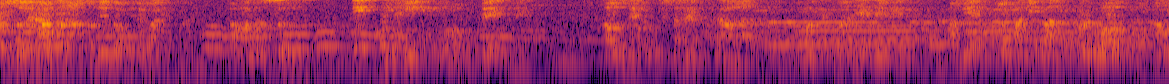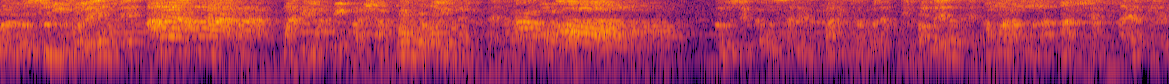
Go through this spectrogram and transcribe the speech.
রসুলের আদর্শ যদি ধরতে পারি। আমার রসুল এই কঠিন মুহূর্তে হাউসে কুসারের দেওয়ালা আমাকে ধরিয়ে দেবে আমি একটু পানি পান করব। আমার রসুল বলে আর পানির পিপাসা কখনোই লাগবে না। হাউসে কাউসারের পানি যখন আপনি পাবেন, আমার আল্লাহ আরশের ছায়া দিয়ে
